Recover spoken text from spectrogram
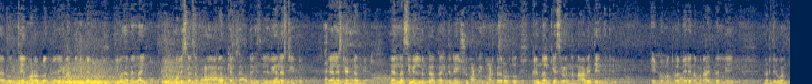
ಯಾರು ಕ್ಲೈಮ್ ಮಾಡೋರು ಬಂದಮೇಲೆ ಹೆಣ ತೆಗಿತಾ ಇದ್ರು. ಇವಾಗ ಅವೆಲ್ಲ ಇಲ್ಲ. ಪೊಲೀಸ್ ಕೆಲಸ ಬಹಳ ಆರಾಮ್ ಕೆಲಸ. ಈ ರಿಯಲ್ ಎಸ್ಟೇಟು ರಿಯಲ್ ಎಸ್ಟೇಟ್ ದಂಗೆ. ಎಲ್ಲ ಸಿವಿಲ್ ಇದನ್ನೇ ಇಶ್ಯೂ ಮಾಡ್ತಾ ಇದು ಮಾಡ್ತಾ ಇದ್ದಾರೆ ಹೊರತು ಕ್ರಿಮಿನಲ್ ಕೇಸ್ಗಳನ್ನು ನಾವೇ ತೆಗೆದಿದ್ದೀವಿ. ಹೆಣ್ಣು ಮಕ್ಕಳ ಮೇಲೆ ನಮ್ಮ ರಾಜ್ಯದಲ್ಲಿ ನಡೆದಿರುವಂಥ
